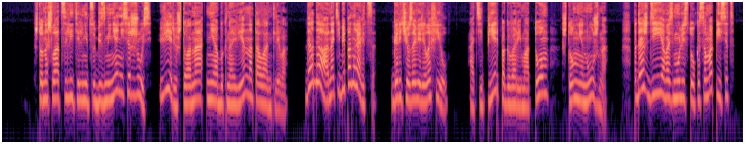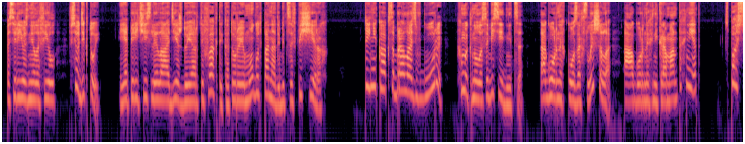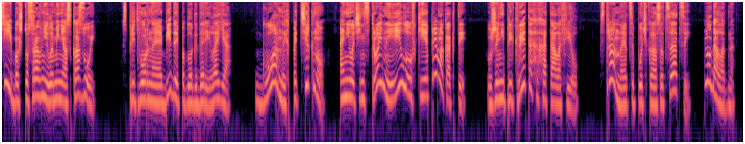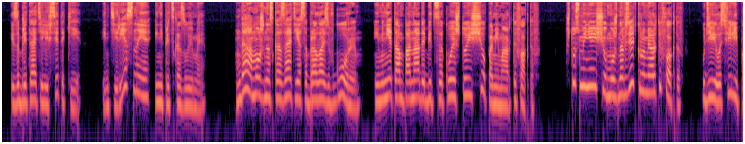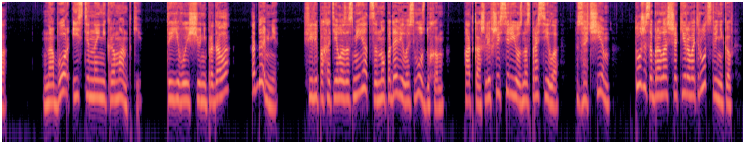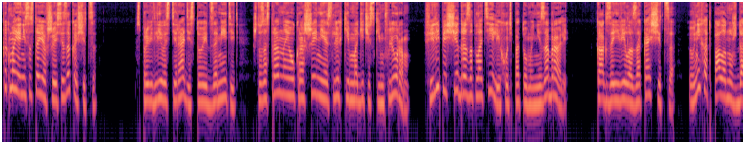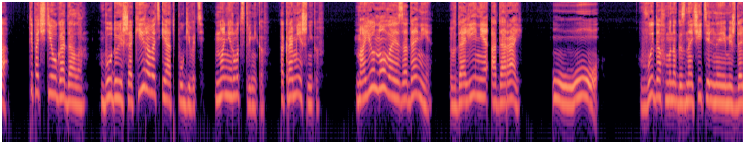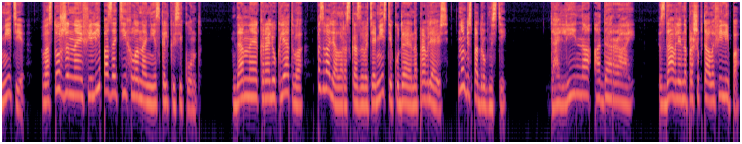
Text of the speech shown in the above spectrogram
Что нашла целительницу без меня, не сержусь. Верю, что она необыкновенно талантлива. «Да-да, она тебе понравится», — горячо заверила Фил. «А теперь поговорим о том, что мне нужно». «Подожди, я возьму листок и самописец», — посерьезнела Фил. «Все, диктуй». Я перечислила одежду и артефакты, которые могут понадобиться в пещерах. «Ты никак собралась в горы?» — хмыкнула собеседница. «О горных козах слышала, а о горных некромантах нет». «Спасибо, что сравнила меня с козой!» С притворной обидой поблагодарила я. «Горных, подчеркну, они очень стройные и ловкие, прямо как ты!» Уже неприкрыто хохотала Фил. Странная цепочка ассоциаций. Ну да ладно, изобретатели все такие интересные и непредсказуемые. Да, можно сказать, я собралась в горы, и мне там понадобится кое-что еще помимо артефактов. Что с меня еще можно взять, кроме артефактов? Удивилась Филиппа. Набор истинной некромантки. Ты его еще не продала? Отдай мне. Филиппа хотела засмеяться, но подавилась воздухом. Откашлившись, серьезно спросила. «Зачем? Тоже собралась шокировать родственников, как моя несостоявшаяся заказчица?» Справедливости ради стоит заметить, что за странные украшения с легким магическим флером Филиппе щедро заплатили, хоть потом и не забрали. Как заявила заказчица, в них отпала нужда. Ты почти угадала. Буду и шокировать, и отпугивать. Но не родственников, а кромешников. Мое новое задание — в долине Адарай. О, -о, -о! Выдав многозначительное междометие, Восторженная Филиппа затихла на несколько секунд. Данная королю клятва позволяла рассказывать о месте, куда я направляюсь, но без подробностей. «Долина Адарай», — сдавленно прошептала Филиппа.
